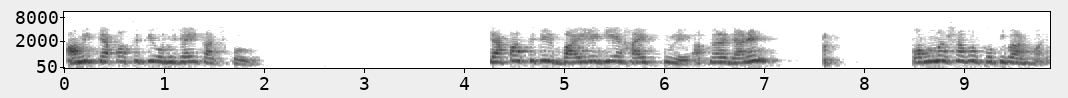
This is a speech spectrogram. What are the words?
আমি ক্যাপাসিটি অনুযায়ী কাজ করব। ক্যাপাসিটির বাইরে গিয়ে হাইপ তুলে, আপনারা জানেন গঙ্গাসাগর প্রতিবার হয়।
